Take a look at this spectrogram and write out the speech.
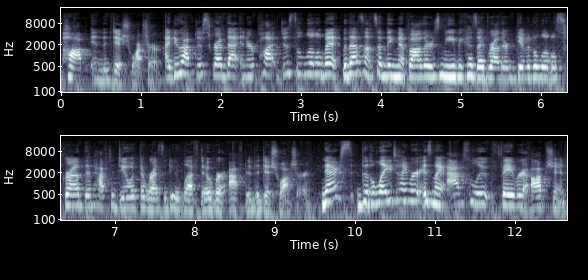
pop in the dishwasher. I do have to scrub that inner pot just a little bit, but that's not something that bothers me because I'd rather give it a little scrub than have to deal with the residue left over after the dishwasher. Next, the delay timer is my absolute favorite option.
